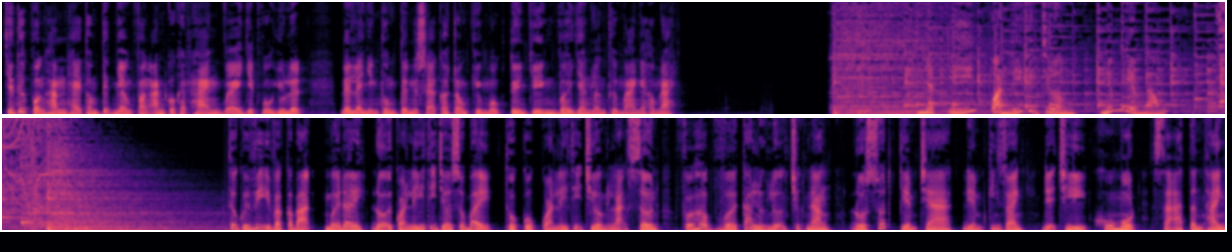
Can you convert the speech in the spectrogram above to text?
chính thức vận hành hệ thống tiếp nhận phản ánh của khách hàng về dịch vụ du lịch. Đây là những thông tin sẽ có trong chuyên mục tuyên chuyến với gian lận thương mại ngày hôm nay. Nhật ký quản lý thị trường, những điểm nóng Thưa quý vị và các bạn, mới đây, đội quản lý thị trường số 7 thuộc Cục Quản lý Thị trường Lạng Sơn phối hợp với các lực lượng chức năng đột xuất kiểm tra điểm kinh doanh, địa chỉ khu 1, xã Tân Thanh,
